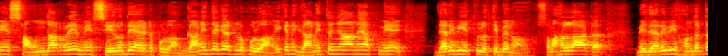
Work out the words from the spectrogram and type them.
මේ සෞන්දර්යය මේ සියලු දේ ඇයට පුළුවන්. ගණිත ගැටලු පුළුවන්. ඒ කියන්නේ ගණිත ඥානයක් මේ දැරිවිය තුල තිබෙනවා. සමහරලාට මේ දැරිවිය හොඳට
